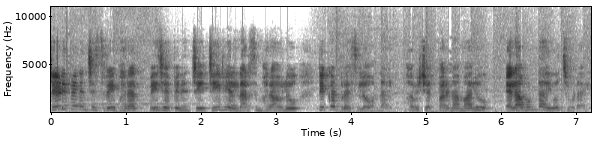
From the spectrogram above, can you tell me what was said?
టీడీపీ నుంచి శ్రీభరత్ బీజేపీ నుంచి జీవీఎల్ నరసింహరావులు టికెట్ రేసులో ఉన్నారు. భవిష్యత్ పరిణామాలు ఎలా ఉంటాయో చూడాలి.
